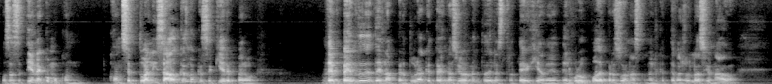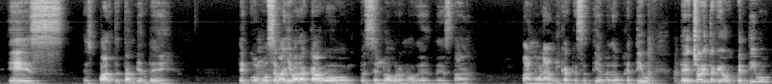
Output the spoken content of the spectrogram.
o sea, se tiene como conceptualizado qué es lo que se quiere, pero depende de, la apertura que tengas y obviamente de la estrategia, del grupo de personas con el que te ves relacionado, es, es parte también de, de cómo se va a llevar a cabo pues el logro, ¿no? De, de esta panorámica que se tiene de objetivo. De hecho, ahorita que digo objetivo,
